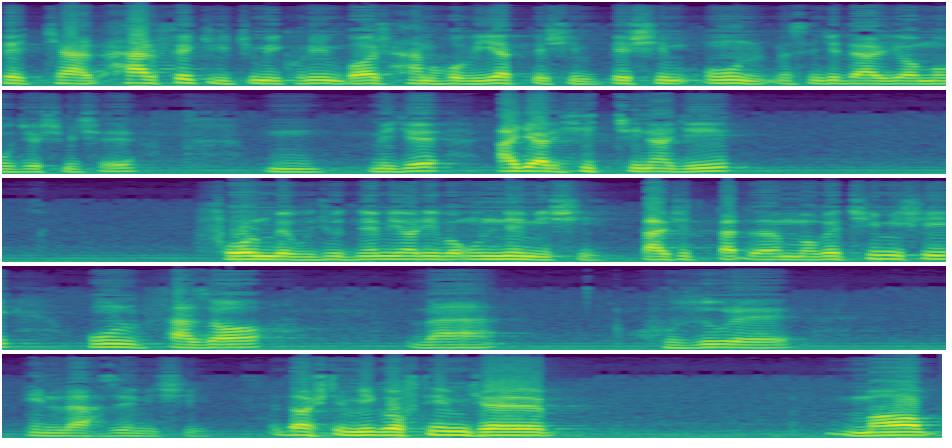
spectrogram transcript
فکر کرد هر فکری که می‌کنیم باش هم هویت بشیم بشیم اون مثل اینکه دریا موجش میشه. میگه اگر هیچی نگی فرم به وجود نمیاری و اون نمیشی. بلکه موقع چی میشی؟ اون فضا و حضور این لحظه میشی. داشتیم می‌گفتیم که ما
